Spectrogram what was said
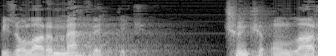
Biz onları məhv etdik. Çünki onlar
